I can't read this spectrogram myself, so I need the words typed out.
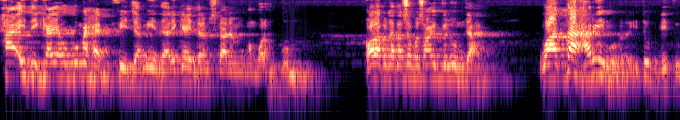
haidi kaya hukum haid fi jami dzalika dalam sekalian hukum. Kalau berkata sapa sahib fil umdah watahrimu itu begitu.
